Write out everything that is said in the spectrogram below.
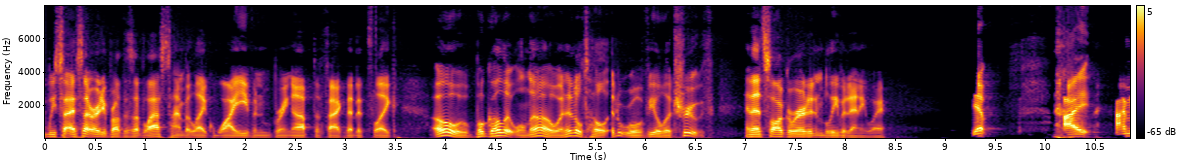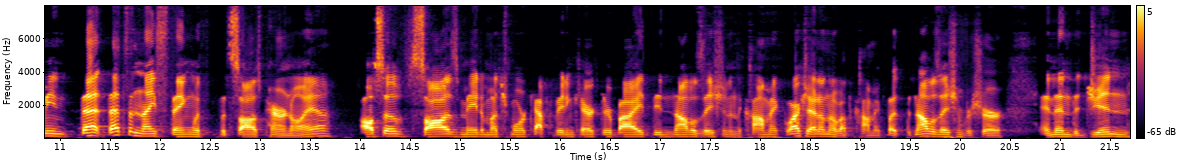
We I already brought this up last time, but like, why even bring up the fact that it's like, oh, Bor Gullet will know, and it'll tell, it will reveal the truth, and then Saw Gerrera didn't believe it anyway. Yep. I I mean that that's a nice thing with with Saw's paranoia. Also, Saw is made a much more captivating character by the novelization in the comic. Well, actually, I don't know about the comic, but the novelization for sure. And then the Jyn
